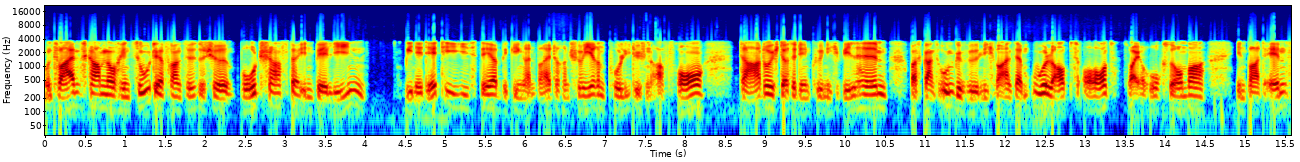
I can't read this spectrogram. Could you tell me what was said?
Und zweitens kam noch hinzu, der französische Botschafter in Berlin, Benedetti hieß der, beging einen weiteren schweren politischen Affront dadurch, dass er den König Wilhelm, was ganz ungewöhnlich war, an seinem Urlaubsort, es war ja Hochsommer, in Bad Ems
